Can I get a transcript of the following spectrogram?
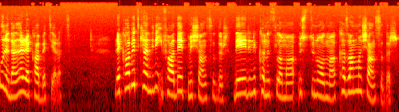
Bu nedenle rekabet yarat. Rekabet kendini ifade etme şansıdır. Değerini kanıtlama, üstün olma, kazanma şansıdır.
